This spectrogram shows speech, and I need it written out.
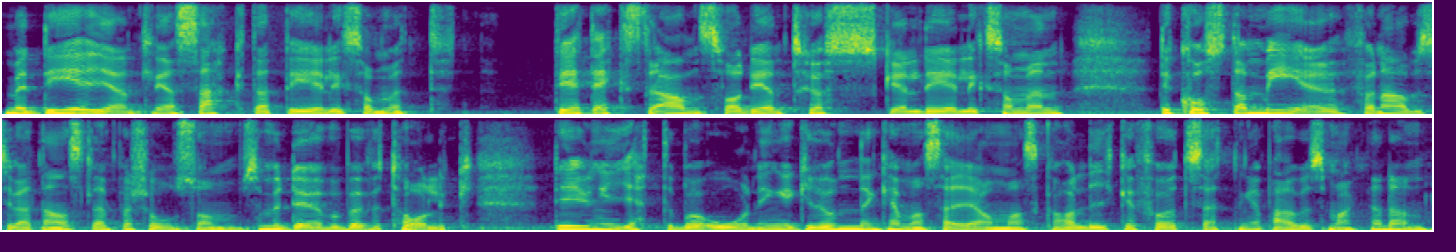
med det egentligen sagt att det är liksom ett det är ett extra ansvar, det är en tröskel, det, är liksom en, det kostar mer för en arbetsgivare att anställa en person som, som är döv och behöver tolk. Det är ju ingen jättebra ordning i grunden kan man säga om man ska ha lika förutsättningar på arbetsmarknaden.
